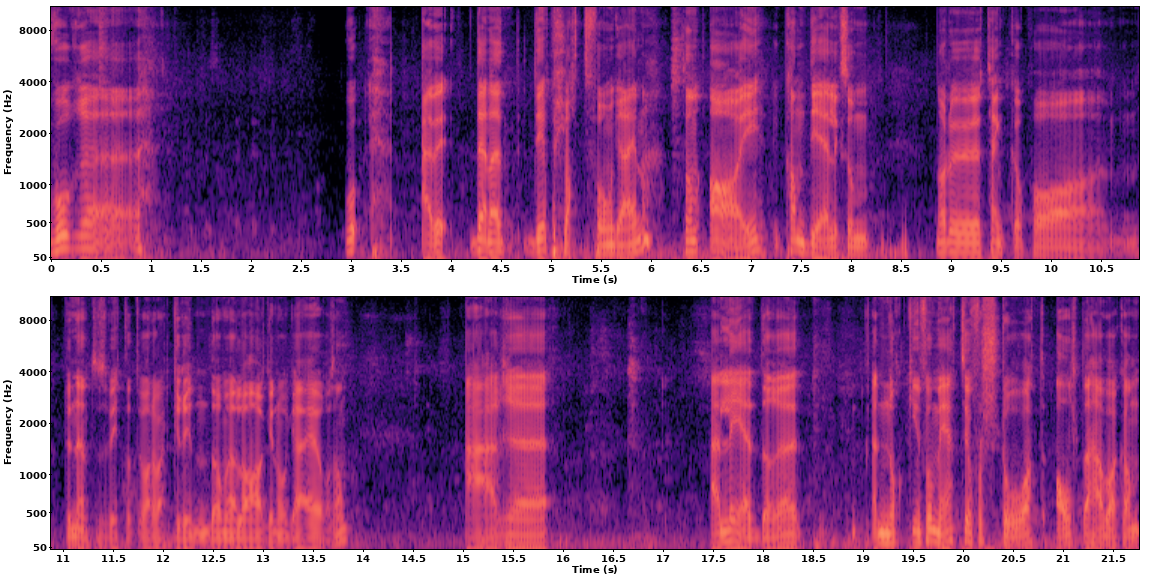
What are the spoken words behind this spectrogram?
Hvor uh, Hvor er vi, det der, De plattformgreiene, sånn AI, kan det liksom Når du tenker på Du nevnte så vidt at du hadde vært gründer med å lage noe greier og sånn. Er eh, Er ledere nok informert til å forstå at alt det her bare kan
